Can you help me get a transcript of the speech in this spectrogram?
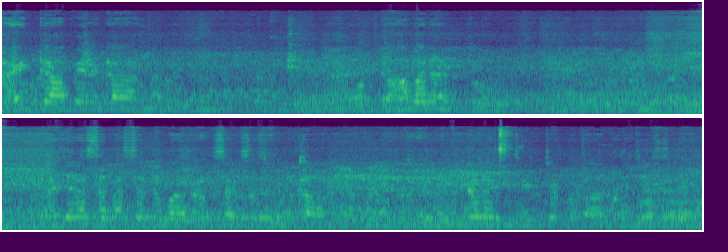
హైడ్రా పేరిట ఓ డ్రామా నడుపుతూ ప్రజల సమస్యలను మాత్రం సక్సెస్ఫుల్గా ఎక్కడ చర్చకు రాకుండా చేస్తున్నారు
